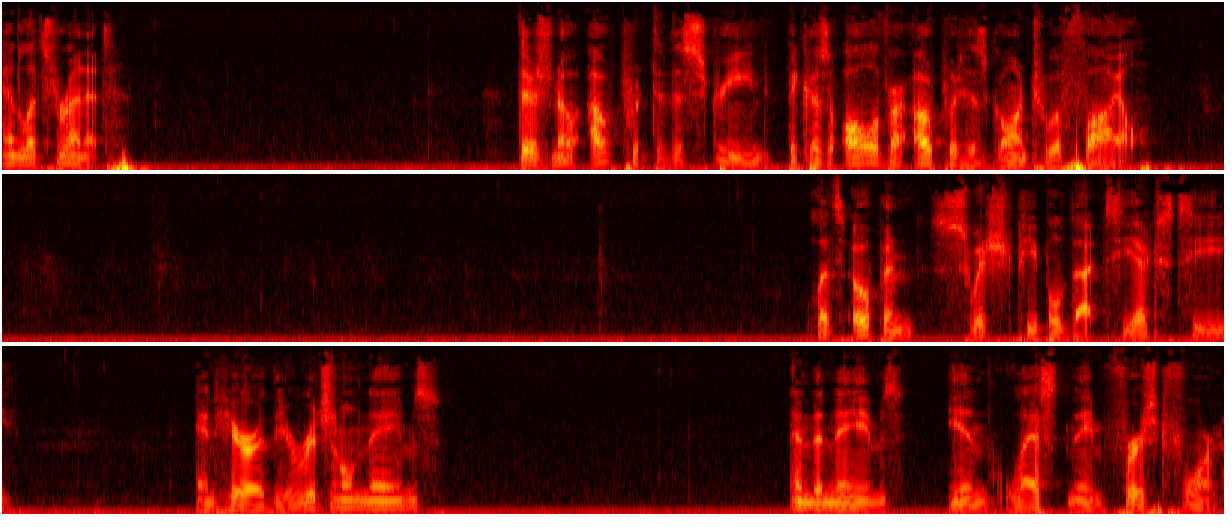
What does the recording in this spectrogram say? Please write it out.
and let's run it. There's no output to the screen because all of our output has gone to a file. Let's open switchedpeople.txt and here are the original names and the names in last name first form.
